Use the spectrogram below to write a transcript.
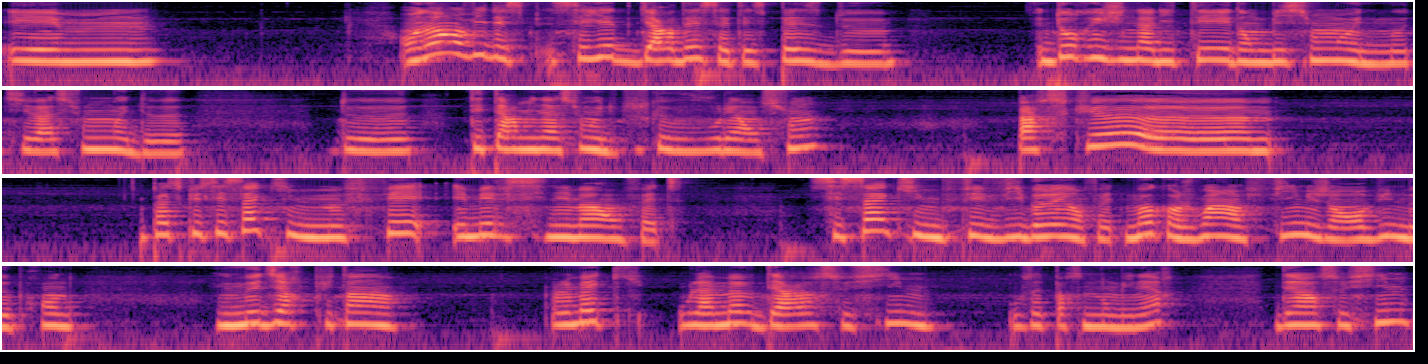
Et hum, on a envie d'essayer de garder cette espèce de d'originalité, d'ambition et de motivation et de, de détermination et de tout ce que vous voulez en Sion. Parce que. Euh, parce que c'est ça qui me fait aimer le cinéma en fait. C'est ça qui me fait vibrer en fait. Moi quand je vois un film, j'ai envie de me prendre. de me dire putain, le mec ou la meuf derrière ce film, ou cette personne non binaire, derrière ce film,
